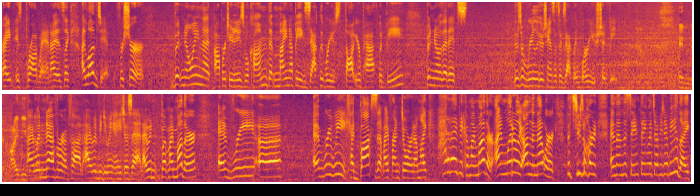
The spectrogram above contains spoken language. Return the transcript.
right? Is Broadway, and I was like, I loved it for sure. But knowing that opportunities will come that might not be exactly where you thought your path would be, but know that it's there's a really good chance that's exactly where you should be. And I've even I would never have thought I would be doing HSN. I would, but my mother every uh, every week had boxes at my front door, and I'm like, how did I become my mother? I'm literally on the network that she's already. And then the same thing with WWE, like.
